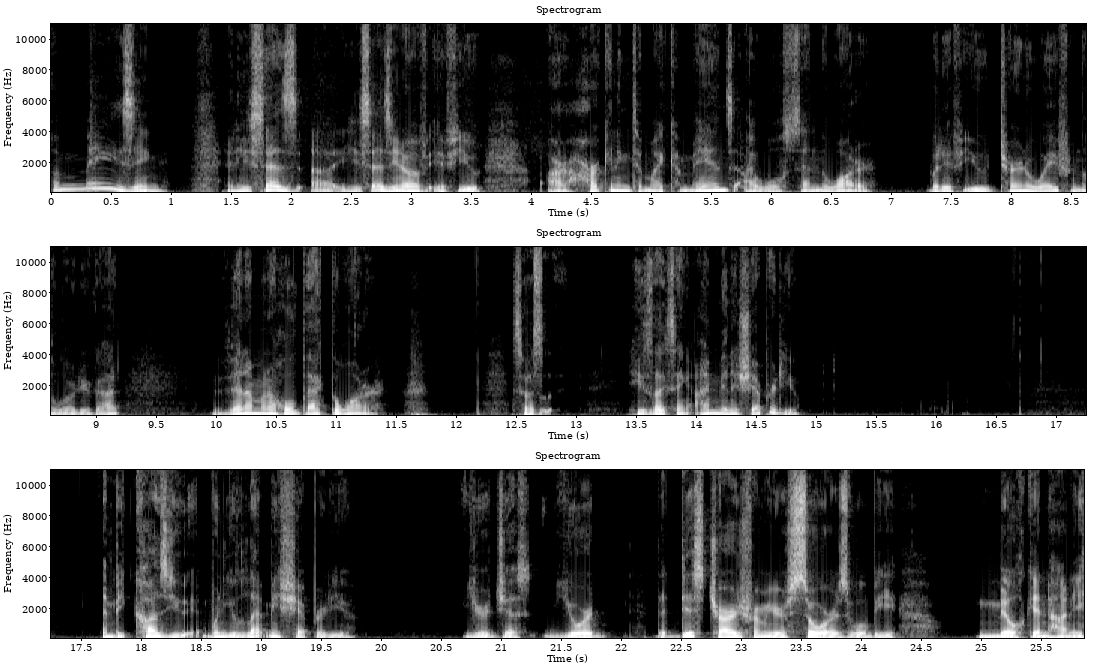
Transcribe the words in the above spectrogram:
Amazing. And He says, uh, He says, you know, if, if you are hearkening to my commands, I will send the water. But if you turn away from the Lord your God, then I'm going to hold back the water. So he's like saying, I'm going to shepherd you. And because you, when you let me shepherd you, you're just, your, the discharge from your sores will be milk and honey.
